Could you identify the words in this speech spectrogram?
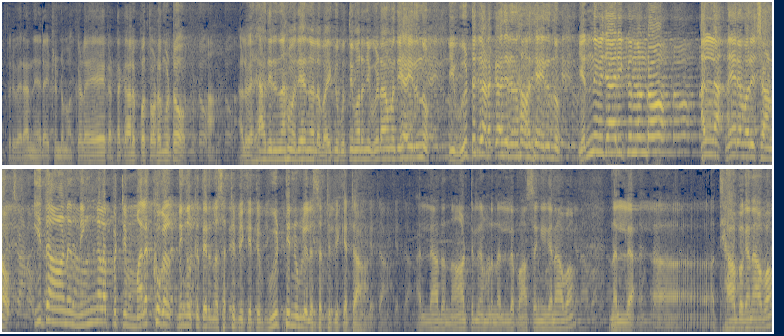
ഇപ്പൊ വരാൻ നേരായിട്ടുണ്ട് മക്കളെ കട്ടക്കാലപ്പ തുടങ്ങട്ടോ. ആ, ആൾ വരാതിരുന്നാ മതിയായിരുന്നല്ലോ ബൈക്ക് കുത്തിമറിഞ്ഞ് വീടാ മതിയായിരുന്നു. ഈ വീട്ടിൽ കിടക്കാതിരുന്നാ മതിയായിരുന്നു. എന്ന് വിചാരിക്കുന്നുണ്ടോ? അല്ല നേരെ മറിച്ചാണോ? ഇതാണ് നിങ്ങളെ പറ്റി മലക്കുകൾ നിങ്ങൾക്ക് തരുന്ന സർട്ടിഫിക്കറ്റ് വീട്ടിനുള്ളിലെ സർട്ടിഫിക്കറ്റാണ് അല്ലാതെ നാട്ടിൽ നമ്മൾ നല്ല പ്രാസംഗികനാവാം നല്ല അധ്യാപകനാവാം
